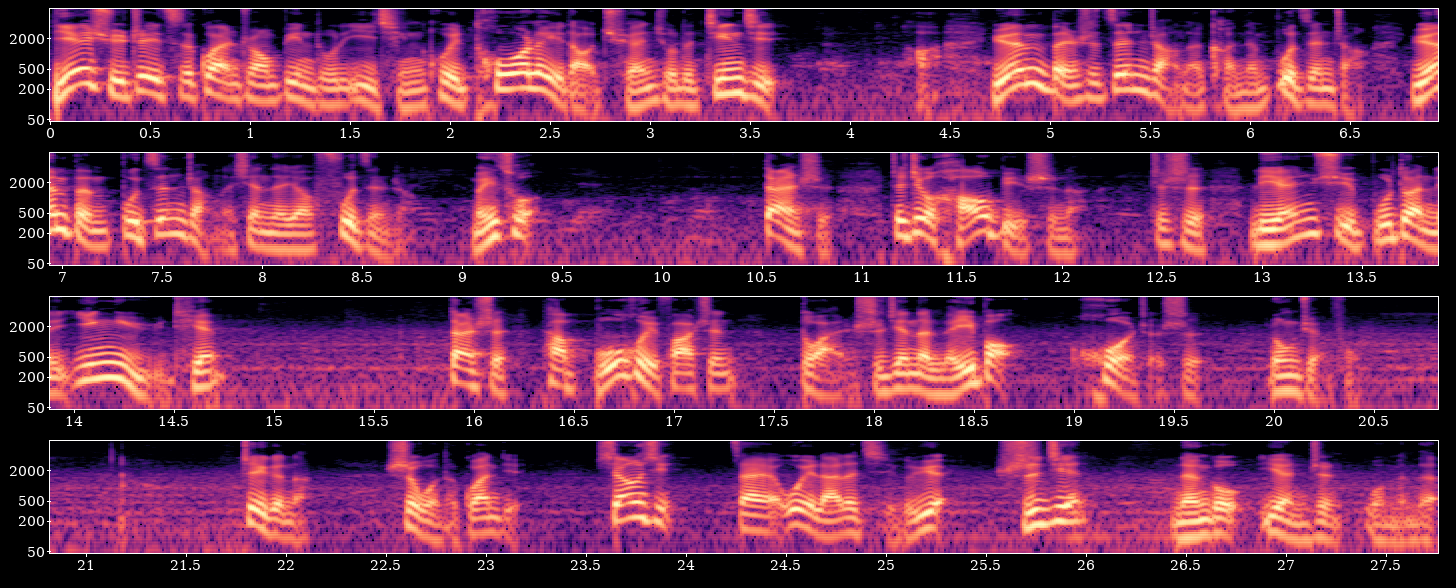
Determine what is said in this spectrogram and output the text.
也许这次冠状病毒的疫情会拖累到全球的经济，啊，原本是增长的可能不增长，原本不增长的现在要负增长，没错。但是这就好比是呢。这是连续不断的阴雨天，但是它不会发生短时间的雷暴或者是龙卷风。这个呢是我的观点，相信在未来的几个月时间能够验证我们的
